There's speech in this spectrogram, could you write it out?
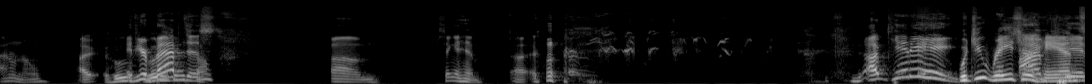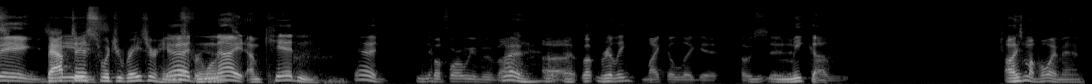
I don't know. I, who, If you're do you Baptist, um, sing a hymn. Uh, I'm kidding. Would you raise your I'm hands, kidding. Baptist? Jeez. Would you raise your hands Good for once? night. I'm kidding. Good. Before we move on, Uh, uh, what, really? Micah Liggett posted Mika. um, Oh, he's my boy, man.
